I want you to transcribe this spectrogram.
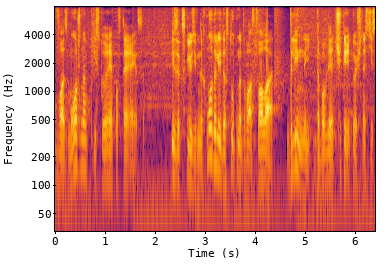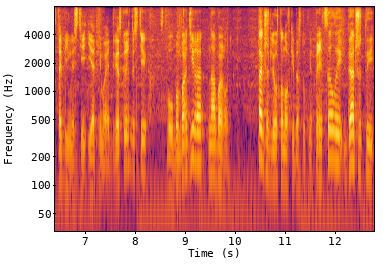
возможно, история повторяется. Из эксклюзивных модулей доступно два ствола. Длинный добавляет 4 точности стабильности и отнимает 2 скрытности, ствол бомбардира наоборот. Также для установки доступны прицелы, гаджеты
